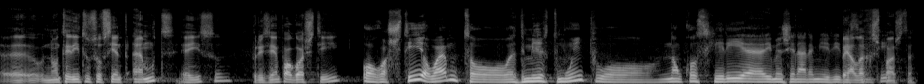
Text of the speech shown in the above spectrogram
Uh, não ter dito o suficiente amo-te, é isso? Por exemplo, ou gosto de ti? Ou gosto de ti, ou amo-te, ou admiro-te muito, ou não conseguiria imaginar a minha vida Bela resposta.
